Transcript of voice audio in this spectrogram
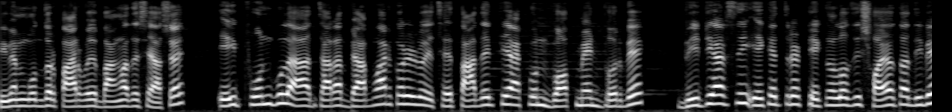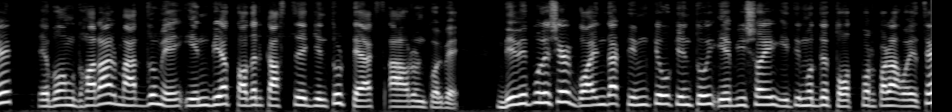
বিমানবন্দর পার হয়ে বাংলাদেশে আসে, এই ফোনগুলা যারা ব্যবহার করে রয়েছে, তাদেরকে এখন গভর্নমেন্ট ধরবে। বিটিআরসি এক্ষেত্রে টেকনোলজি সহায়তা দিবে। এবং ধরার মাধ্যমে এনবিআর তাদের কাছ থেকে কিন্তু ট্যাক্স আহরণ করবে। ডিবি পুলিশের গোয়েন্দা টিমকেও কিন্তু এ বিষয়ে ইতিমধ্যে তৎপর করা হয়েছে।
